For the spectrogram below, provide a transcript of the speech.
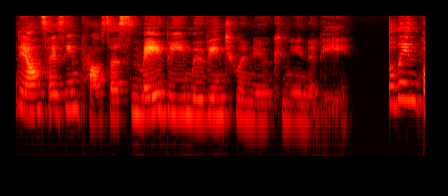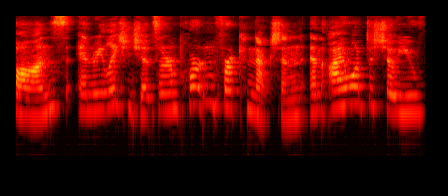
downsizing process may be moving to a new community. Building bonds and relationships are important for connection, and I want to show you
